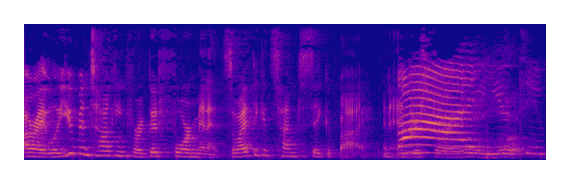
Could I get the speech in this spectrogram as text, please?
All right, well, you've been talking for a good four minutes, so I think it's time to say goodbye and end your story. Bye, YouTube.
